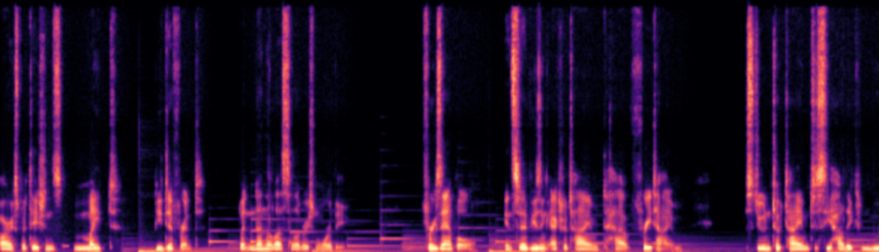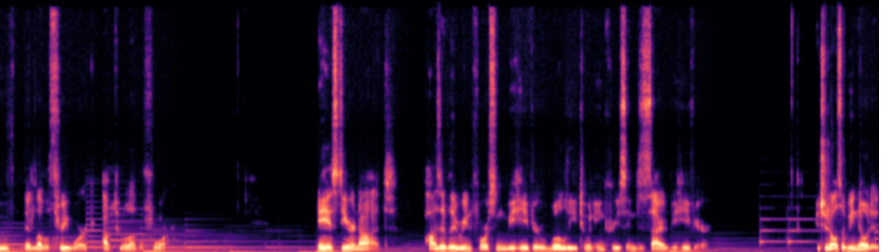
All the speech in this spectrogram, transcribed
our expectations might be different, but nonetheless celebration worthy. For example, instead of using extra time to have free time, a student took time to see how they could move their level 3 work up to a level 4. ASD or not, positively reinforcing behavior will lead to an increase in desired behavior. It should also be noted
